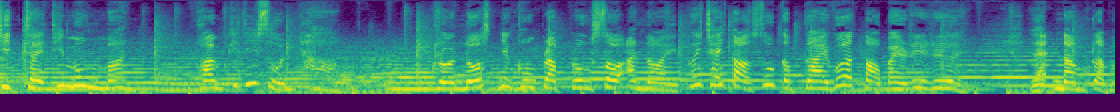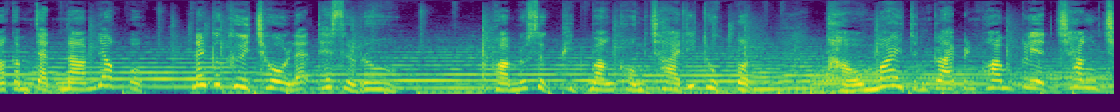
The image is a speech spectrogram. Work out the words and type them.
จิตใจที่มุ่งมั่น ความคิดที่สวนทาง โครโนสยังคงปรับปรุงโซอานอยด์เพื่อใช้ต่อสู้กับไกลเวอร์ต่อไปเรื่อย ๆ และนำกลับมากำจัดน้ำยอกอก นั่นก็คือโชและเทสโร ความรู้สึกผิดหวังของชายที่ถูกปลด เผาไหม้จนกลายเป็นความเกลียดชังโช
